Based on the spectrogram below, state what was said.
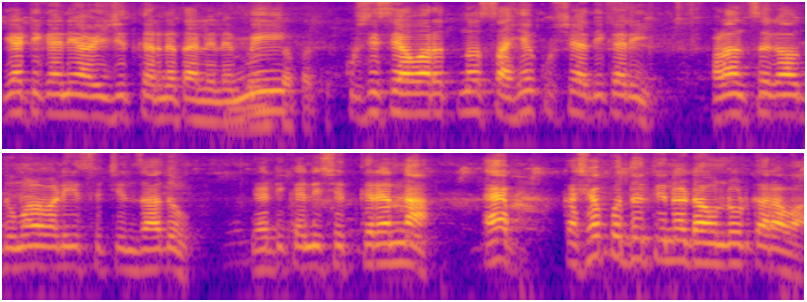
या ठिकाणी आयोजित करण्यात आलेले. मी कृषी सेवारत्न सहाय्यक कृषी अधिकारी फळांचं गाव धुमाळवाडी सचिन जाधव या ठिकाणी शेतकऱ्यांना ॲप कशा पद्धतीनं डाउनलोड करावा?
